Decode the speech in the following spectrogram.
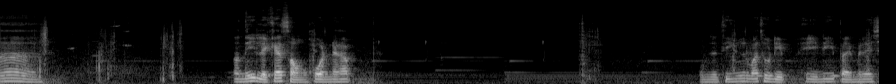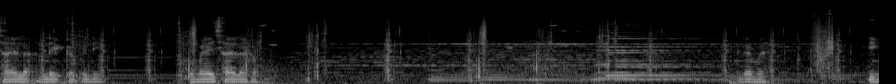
อ่า ตอนนี้เหลือแค่สองคนนะครับ ผมจะทิ้งวัตถุดิบไอ้นี่ไปไม่ได้ใช้ละเหล็กกับไอ้นี่ก็ไม่ได้ใช้แล้วครับ ได้ไหมทิ้ง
